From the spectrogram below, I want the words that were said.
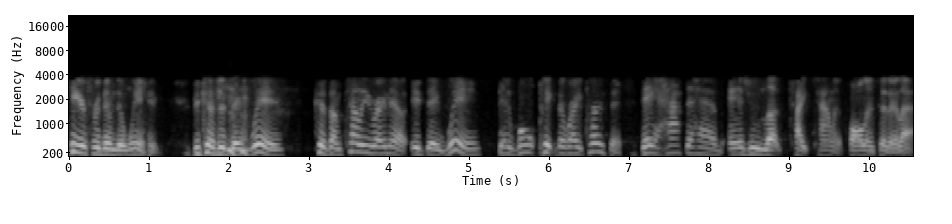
cheer for them to win. Because if they win, because I'm telling you right now, if they win, they won't pick the right person. They have to have Andrew Luck type talent fall into their lap.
